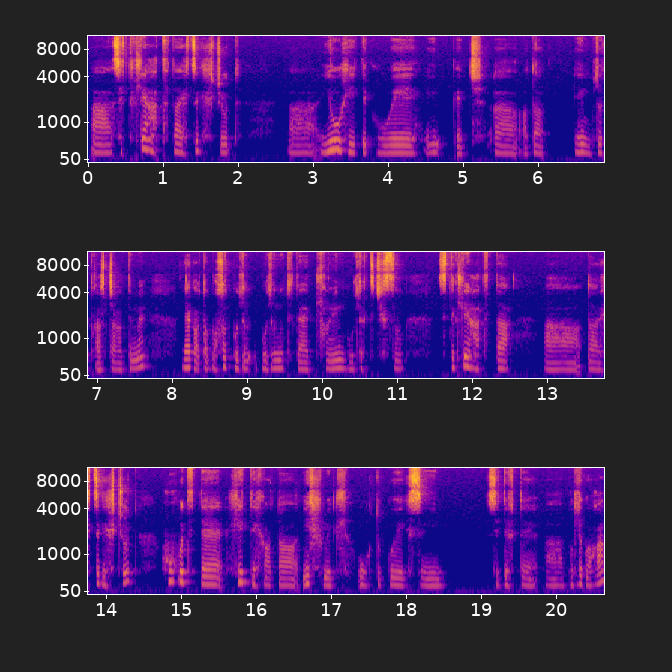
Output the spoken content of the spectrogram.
сэтгэлийн хаттай эцэг эхчүүд юу хийдэг вэ гэж одоо ийм бүлэгт гарч байгаа тийм ээ. Яг одоо бусад бүлэгнүүдтэй адилхан энэ бүлэгт ч гэсэн сэтгэлийн хаттай одоо эцэг эхчүүд хүүхэдтэй хит их одоо эрх мэдэл өгдөггүй гэсэн юм сэдвтэй бүлэг байгаа.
